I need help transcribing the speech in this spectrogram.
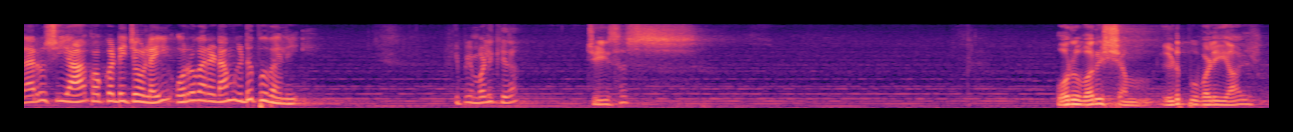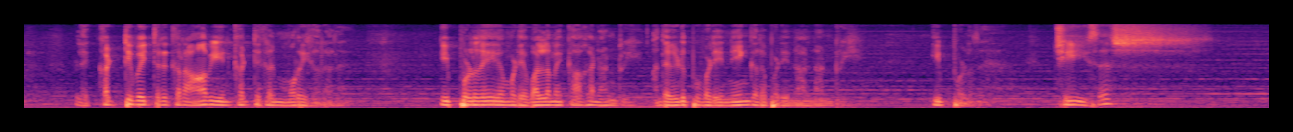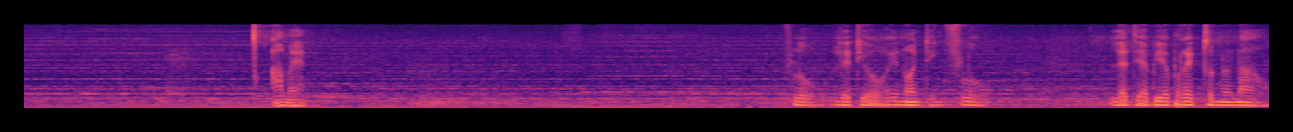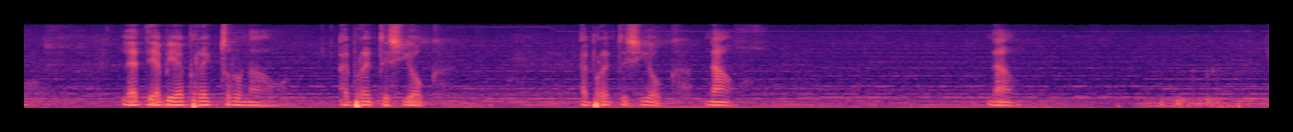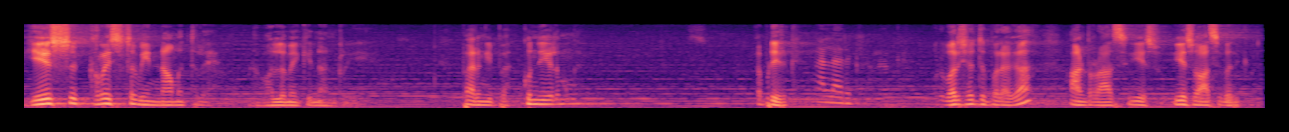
தருஷியா கொக்கட்டிச்சோலை ஒரு வருடம் இடுப்பு வலி. இப்போ வலிக்குதா? ஜீசஸ் ஒரு வருஷம் இடுப்பு வழியால் கட்டி வைத்திருக்கிற ஆவியின் கட்டுகள் முறைகிறது. இப்பொழுதே நம்முடைய வல்லமைக்காக நன்றி. அந்த இடுப்பு வழி நீங்கிறபடி நான் நன்றி. இப்பொழுது. Jesus amen flow. Let your anointing flow. Let there be a breakthrough now. Let there be a breakthrough now. I break this yoke. I break this yoke now. Now. இயேசு கிறிஸ்துவின் நாமத்தில் வல்லமைக்கு நன்றி பாருங்க இப்போ குந்தி எழுமுங்க எப்படி இருக்கு நல்லா இருக்கு ஒரு வருஷத்துக்கு பிறகு ஆண்டவர் ஆசி இயேசு இயேசு ஆசீர்வதிக்கு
